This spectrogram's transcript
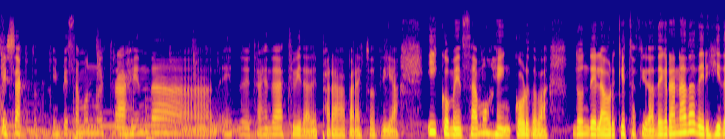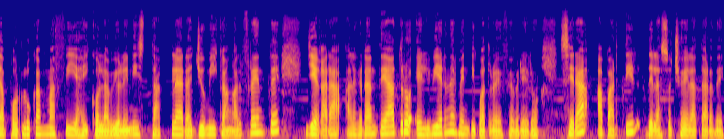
Exacto empezamos nuestra agenda, eh, nuestra agenda de actividades para, estos días. Y comenzamos en Córdoba, donde la Orquesta Ciudad de Granada, dirigida por Lucas Macías y con la violinista Clara Yumican al frente, llegará al Gran Teatro el viernes 24 de febrero. Será a partir de las 8 de la tarde.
